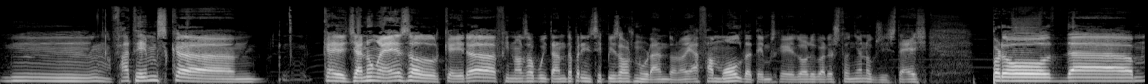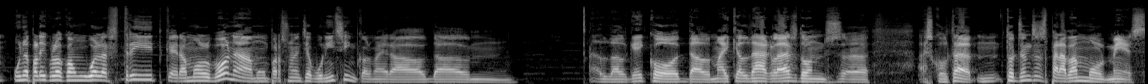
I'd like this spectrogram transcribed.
mm, fa temps que, que ja no és el que era a finals dels 80, principis dels 90, no? ja fa molt de temps que l'Oliver Stone ja no existeix. Però d'una pel·lícula com Wall Street, que era molt bona, amb un personatge boníssim, com era el del, el del Gecko del Michael Douglas, doncs, eh, escolta, tots ens esperàvem molt més.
